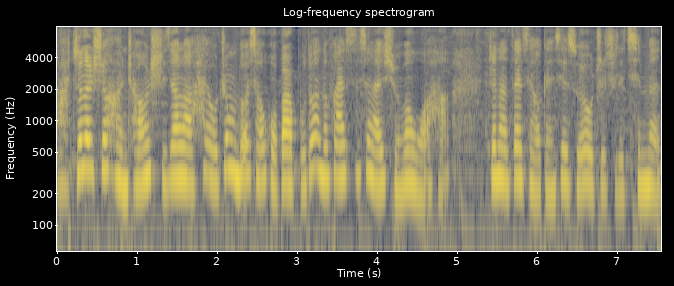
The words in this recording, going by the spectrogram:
啊，真的是很长时间了，还有这么多小伙伴不断的发私信来询问我哈，真的在此要感谢所有支持的亲们。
